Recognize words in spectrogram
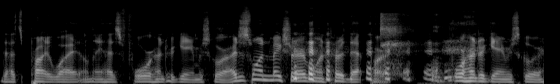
that's probably why it only has 400 gamer score. I just wanted to make sure everyone heard that part. 400 gamer score.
